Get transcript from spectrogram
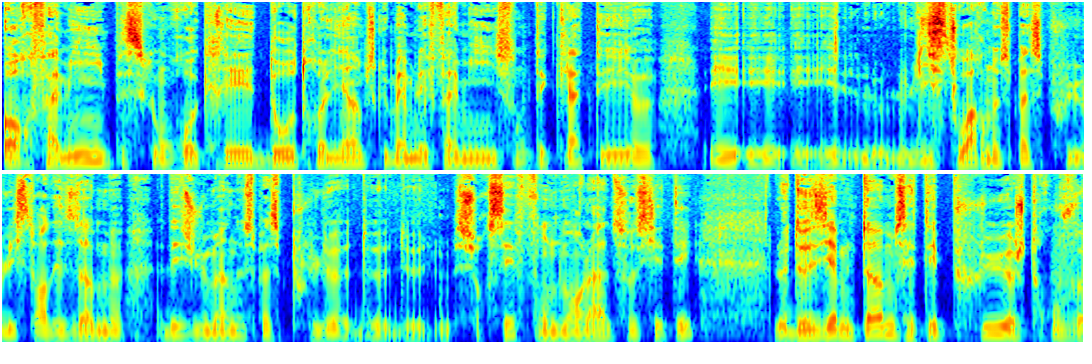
hors famille, parce qu'on recrée d'autres liens, parce que même les familles sont éclatées et, et, et l'histoire ne se passe plus, l'histoire des hommes, des humains ne se passe plus de, de, sur ces fondements-là de société. Le deuxième tome, c'était plus, je trouve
